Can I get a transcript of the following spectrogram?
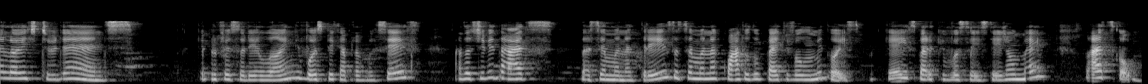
Hello, students! Aqui é a professora Elaine vou explicar para vocês as atividades da semana 3 da semana 4 do PET volume 2, ok? Espero que vocês estejam bem. Let's go!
